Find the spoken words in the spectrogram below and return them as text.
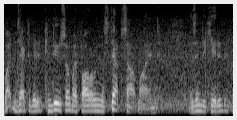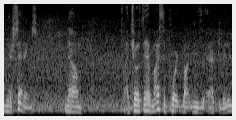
buttons activated can do so by following the steps outlined as indicated in their settings. Now, I chose to have my support buttons activated.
